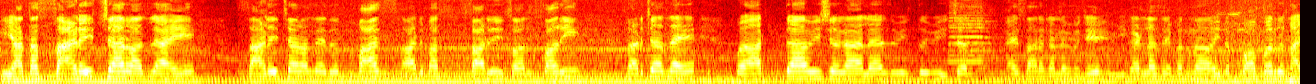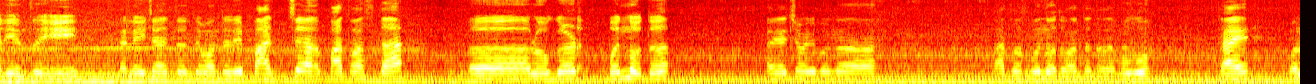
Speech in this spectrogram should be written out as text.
की आता साडेचार वाजले आहे. साडेचार वाजले आहे तर पाच साडेपाच साडे सॉरी सॉरी साडेचारला आहे. पण आत्ता विषय काय आला मी तो विचार काय सारा करणार म्हणजे बिघडलाच आहे. पण इथं प्रॉपर खाली यांचं हे त्यांना विचारायचं तेव्हा म्हणतात ते पाचच्या पाच वाजता अं, बंद होतं. आणि याच्यामध्ये पण पाच वाजता बंद होतं म्हणतात. आता बघू. काय? मग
